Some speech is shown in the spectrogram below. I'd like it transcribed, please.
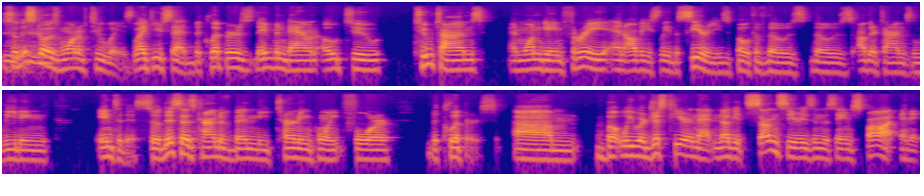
so mm-hmm. this goes one of two ways. Like you said, the Clippers, they've been down 0-2 two times and one game three, and obviously the series, both of those those other times leading into this. So this has kind of been the turning point for the Clippers. Um, but we were just here in that Nuggets Sun series in the same spot, and it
